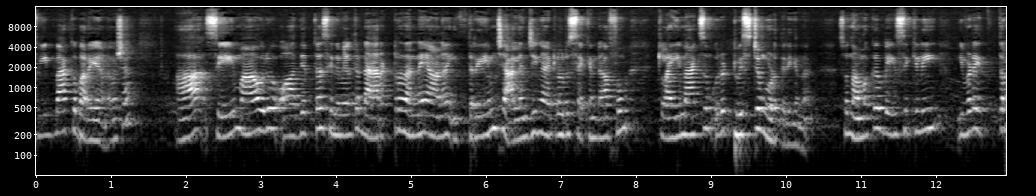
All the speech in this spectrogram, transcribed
ഫീഡ്ബാക്ക് പറയുകയാണ്. പക്ഷെ ആ സെയിം ആ ഒരു ആദ്യത്തെ സിനിമയിലത്തെ ഡയറക്ടർ തന്നെയാണ് ഇത്രയും ചാലഞ്ചിങ് ആയിട്ടുള്ള ഒരു സെക്കൻഡ് ഹാഫും ക്ലൈമാക്സും ഒരു ട്വിസ്റ്റും കൊടുത്തിരിക്കുന്നത്. സോ നമുക്ക് ബേസിക്കലി ഇവിടെ ഇത്ര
